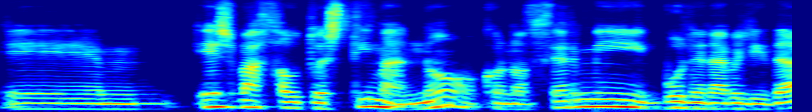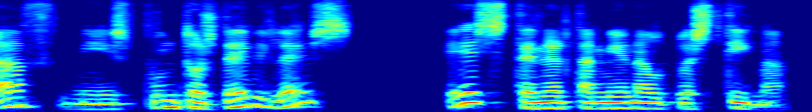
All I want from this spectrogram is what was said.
eh, es baja autoestima. No, conocer mi vulnerabilidad, mis puntos débiles, es tener también autoestima.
